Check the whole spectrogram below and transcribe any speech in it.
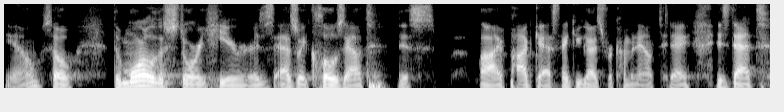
You know, so the moral of the story here is as we close out this live podcast, thank you guys for coming out today, is that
